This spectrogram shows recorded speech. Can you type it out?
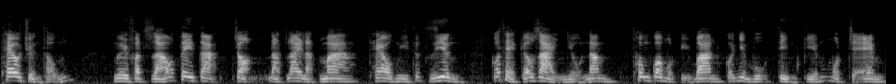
Theo truyền thống, người Phật giáo Tây Tạng chọn Đạt Lai Lạt Ma theo nghi thức riêng có thể kéo dài nhiều năm thông qua một ủy ban có nhiệm vụ tìm kiếm một trẻ em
